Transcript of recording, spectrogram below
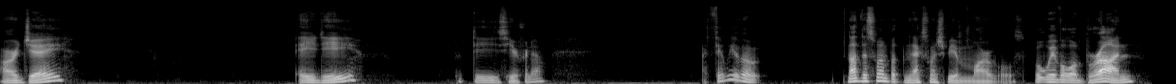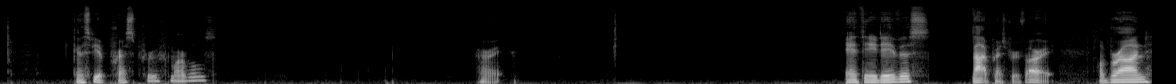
RJ, AD. Put these here for now. I think we have a, not this one, but the next one should be a Marvels. But we have a LeBron. Can this be a press proof Marvels? All right. Anthony Davis, not press proof. All right. LeBron,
